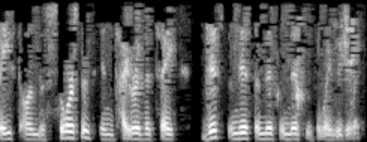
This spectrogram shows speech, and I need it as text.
based on the sources in Torah that say this and this and this and this is the way we do it.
